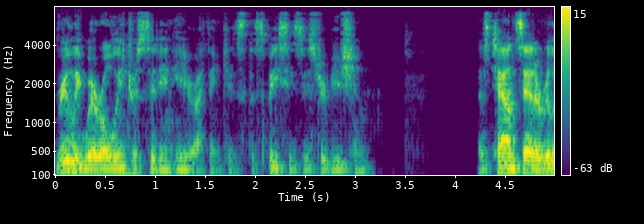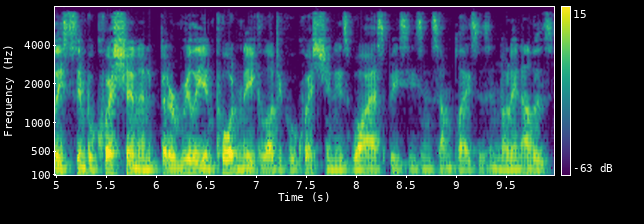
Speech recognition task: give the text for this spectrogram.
really we're all interested in here, I think, is the species distribution. As Town said, a really simple question, and but a really important ecological question is why are species in some places and not in others?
